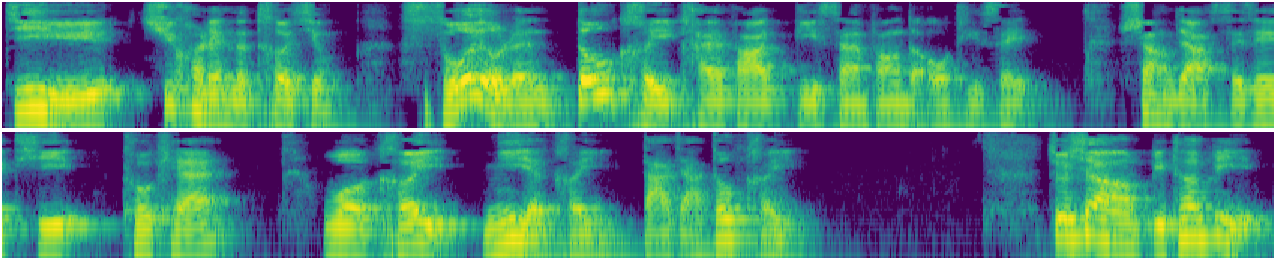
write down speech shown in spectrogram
基于区块链的特性，所有人都可以开发第三方的 OTC，上架 CCT、QKI，我可以，你也可以，大家都可以。就像比特币。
